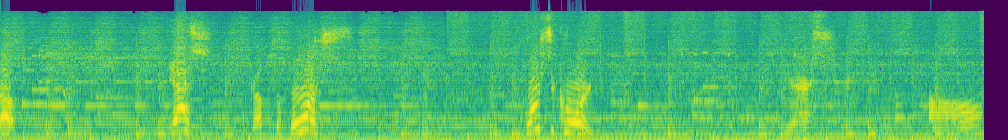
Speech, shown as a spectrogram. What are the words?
Oh. Yes! Got the horse! Horse accord! Yes! Aww.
